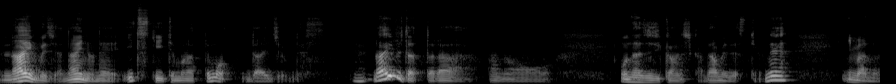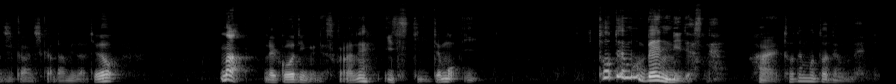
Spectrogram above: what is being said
ライブじゃないのでいつ聞いてもらっても大丈夫です。ライブだったらあの同じ時間しかダメですけどね。今の時間しかダメだけどまあレコーディングですからね。いつ聞いてもいい。とても便利ですね。はい。とてもとても便利。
